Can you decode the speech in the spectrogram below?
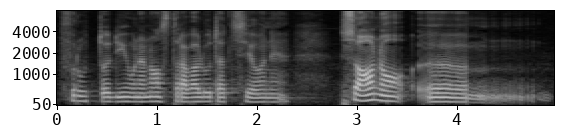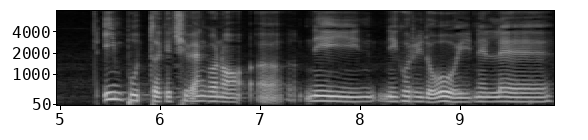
frutto di una nostra valutazione, sono ehm, input che ci vengono uh, nei, nei, corridoi, nelle,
